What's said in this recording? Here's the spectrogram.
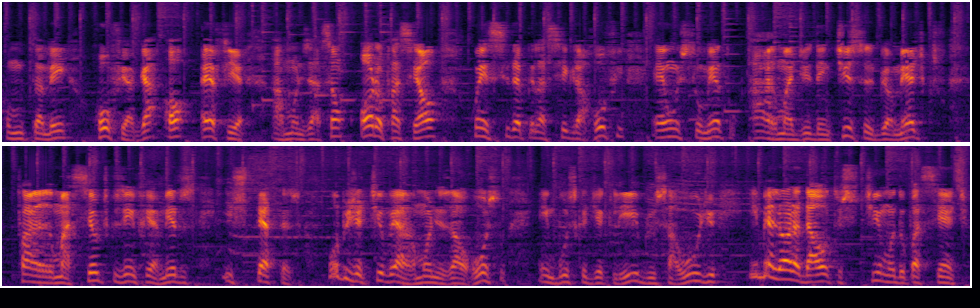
como também HOF, H-O-F, harmonização orofacial, conhecida pela sigla HOF, é um instrumento arma de dentistas, biomédicos, farmacêuticos e enfermeiros estetas. O objetivo é harmonizar o rosto em busca de equilíbrio, saúde e melhora da autoestima do paciente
